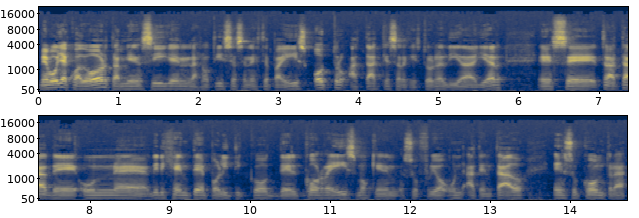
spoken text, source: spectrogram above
Me voy a Ecuador, también siguen las noticias en este país. Otro ataque se registró en el día de ayer eh, se trata de un eh, dirigente político del correísmo quien sufrió un atentado en su contra,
